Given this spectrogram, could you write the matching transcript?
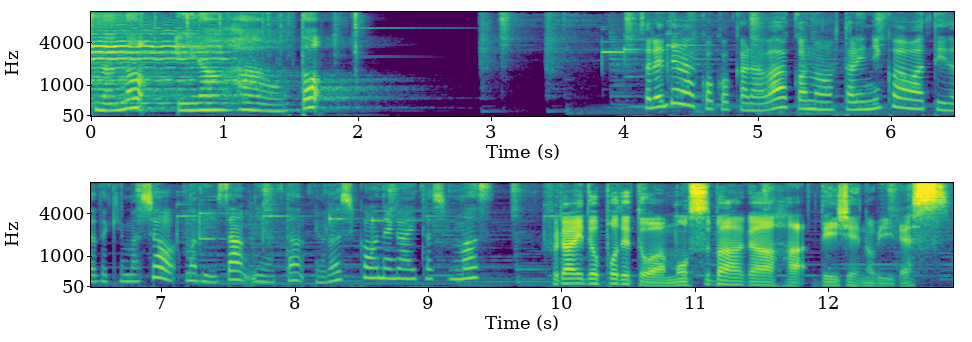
スナのイロハオと。それではここからはこのお二人に加わっていただきましょう。のびーさんみやたんよろしくお願いいたします。フライドポテトはモスバーガー派 DJ のびーです。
